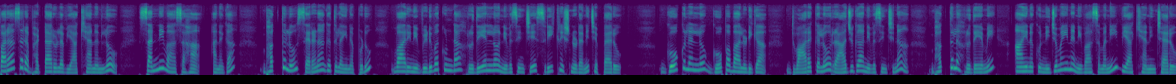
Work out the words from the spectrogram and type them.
పరాశర భట్టారుల వ్యాఖ్యానంలో సన్నివాసః అనగా భక్తులు శరణాగతులైనప్పుడు వారిని విడువకుండా హృదయంలో నివసించే శ్రీకృష్ణుడని చెప్పారు. గోకులంలో గోపబాలుడిగా ద్వారకలో రాజుగా నివసించిన భక్తుల హృదయమే ఆయనకు నిజమైన నివాసమని వ్యాఖ్యానించారు.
